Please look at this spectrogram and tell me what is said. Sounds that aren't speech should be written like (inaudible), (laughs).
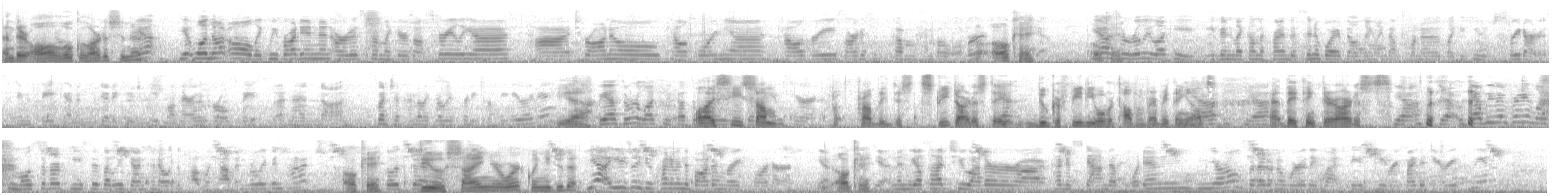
And they're all local artists in there? Yeah, yeah. Well, not all. Like we brought in an artist from like there's Australia, uh, Toronto, California, Calgary. So artists have come kind of all over. O- Okay. Yeah. Yeah, so we're really lucky. Even like on the front of the Cinnaboy building, like that's one of like a huge street artist. His name is Bacon, and he did a on there, the girl's face, and then uh, a bunch of kind of like really pretty graffiti writing. Yeah. But yeah, so we're lucky. We've got some Well, I see some pr- probably just street artists. They Yeah. do graffiti over top of everything else, Yeah, yeah. and they think they're artists. Yeah, yeah, (laughs) yeah. We've been pretty lucky. Most of our pieces that we've done kind of with the public haven't really been touched. Okay. So it's good. Do you sign your work when you do that? Yeah, I usually do kind of in the bottom right corner. Yeah. Okay. Yeah, and then we also had two other uh, kind of stand-up wooden murals, but I don't know where they went. They used to be right by the Dairy Queen.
